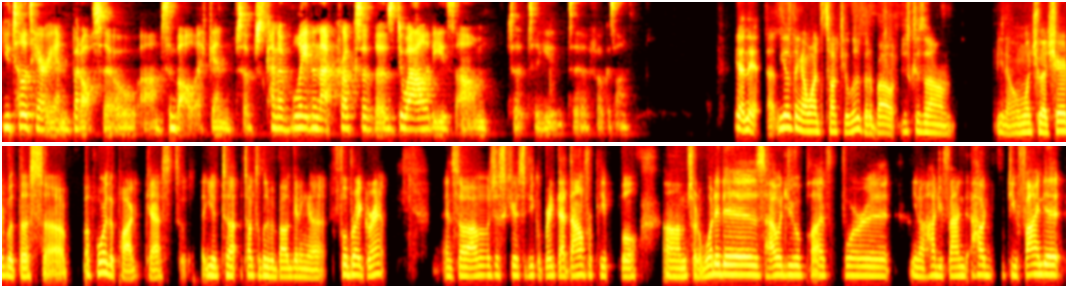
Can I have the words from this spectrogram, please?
utilitarian but also um, symbolic, and so just kind of laid in that crux of those dualities um, to to to focus on. Yeah, and the, uh, the, other thing I wanted to talk to you a little bit about, just because um, you know, and what you had shared with us uh, before the podcast, you t- talked a little bit about getting a Fulbright grant. And so I was just curious if you could break that down for people, um, sort of what it is, how would you apply for it, you know how do you find how do you find it?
